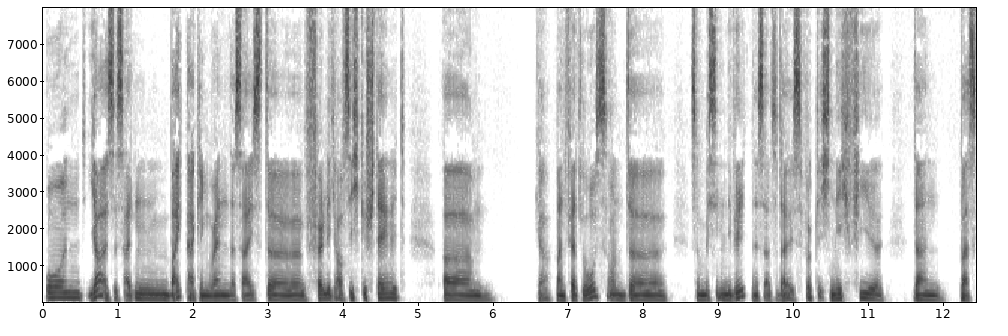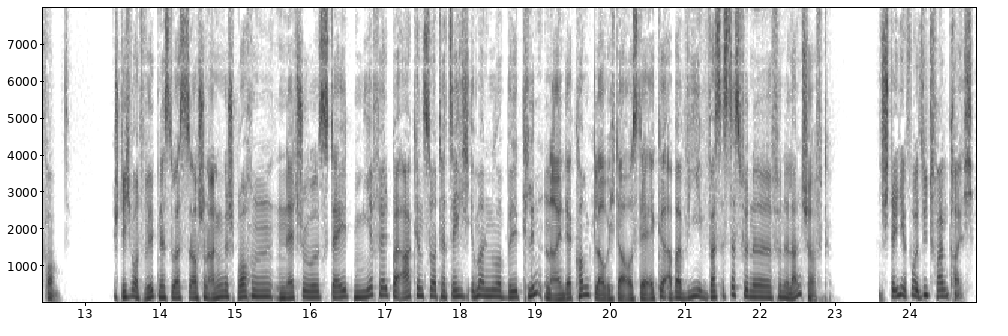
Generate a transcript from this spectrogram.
Und ja, es ist halt ein Bikepacking-Rennen, das heißt äh, völlig auf sich gestellt. Ähm, ja, man fährt los und äh, so ein bisschen in die Wildnis. Also da ist wirklich nicht viel dann, was kommt. Stichwort Wildnis, du hast es auch schon angesprochen, Natural State. Mir fällt bei Arkansas tatsächlich immer nur Bill Clinton ein. Der kommt, glaube ich, da aus der Ecke. Aber wie, was ist das für eine, für eine Landschaft? Stell dir vor, Südfrankreich.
